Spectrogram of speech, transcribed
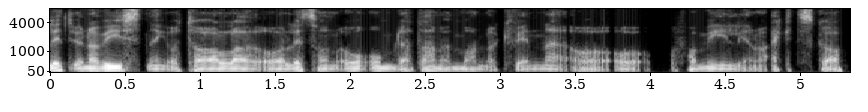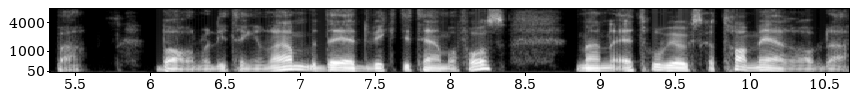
litt undervisning og taler og litt sånn om dette her med mann og kvinne og, og, og familien og ekteskapet, barn og de tingene der. Det er et viktig tema for oss, men jeg tror vi òg skal ta mer av det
